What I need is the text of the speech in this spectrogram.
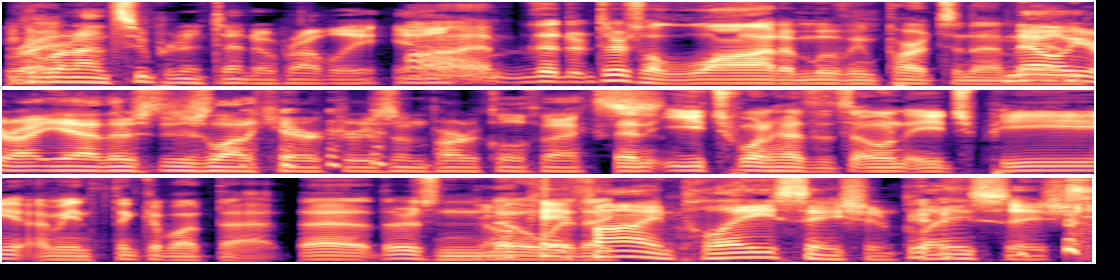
It Right. could run on Super Nintendo probably. You know? Uh, there- there's a lot of moving parts in that. no, man. you're right. Yeah, there's there's a lot of characters and particle effects. and each one has its own HP. I mean, think about that. That there's no okay, way. That, fine. PlayStation, PlayStation.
